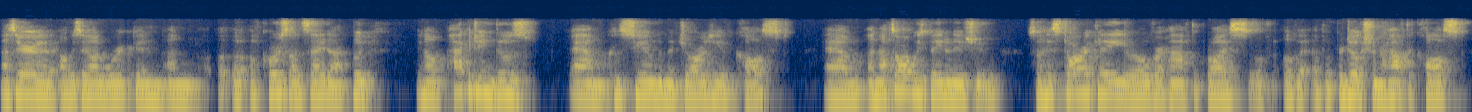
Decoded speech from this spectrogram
that's area obviously I work in, and uh, uh, of course I'd say that. But you know, packaging does um, consume the majority of cost, um, and that's always been an issue. So historically, you're over half the price of, of, a, of a production or half the cost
